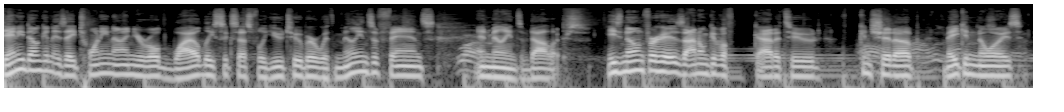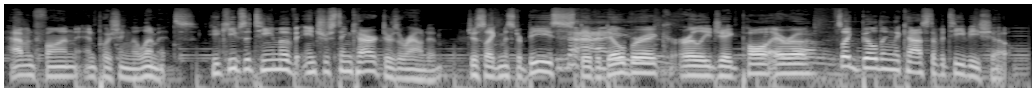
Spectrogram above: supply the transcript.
Danny Duncan is a 29 year old wildly successful YouTuber with millions of fans and millions of dollars. He's known for his I don't give a f attitude, fucking shit up, making noise, having fun, and pushing the limits. He keeps a team of interesting characters around him, just like Mr. Beast, David Dobrik, early Jake Paul era. It's like building the cast of a TV show.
